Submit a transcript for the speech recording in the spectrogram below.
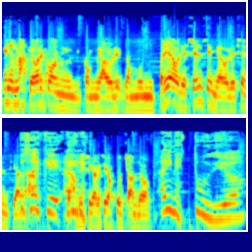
tienen más que ver con, con mi, preadolescencia y mi adolescencia. La, sabés que la hay un- música que sigo escuchando. Hay un estudio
